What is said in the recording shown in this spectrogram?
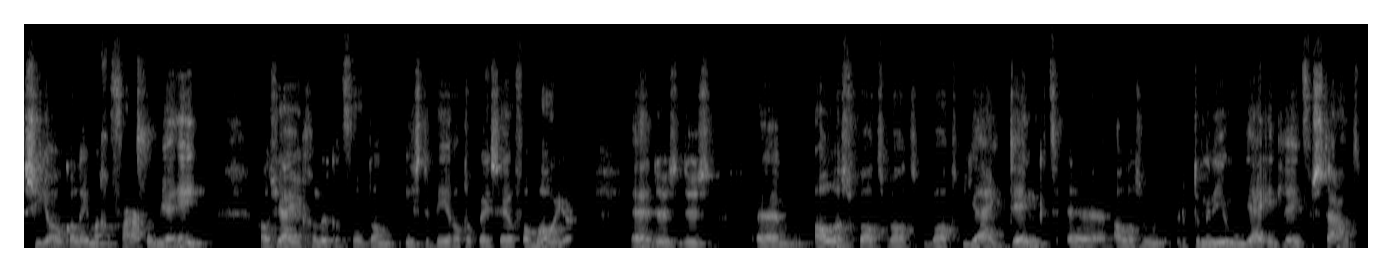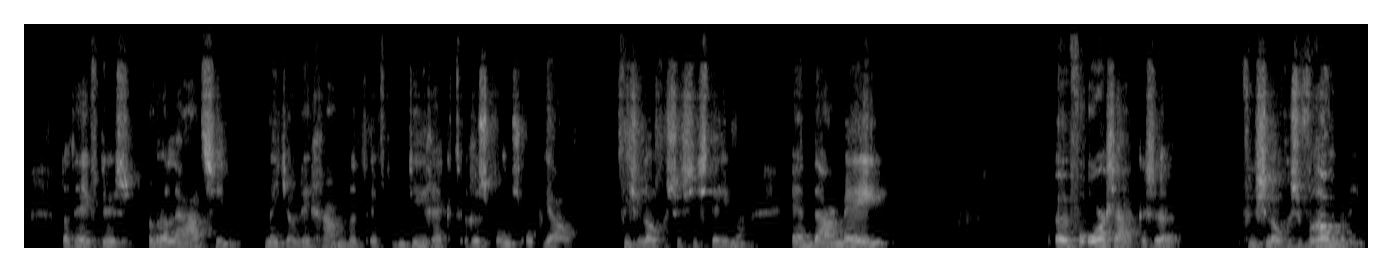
zie je ook alleen maar gevaar om je heen. Als jij je gelukkig voelt, dan is de wereld opeens heel veel mooier. Dus, dus um, alles wat, wat, wat jij denkt, uh, alles hoe, de manier hoe jij in het leven staat, dat heeft dus een relatie met jouw lichaam. Dat heeft een direct respons op jouw fysiologische systemen. En daarmee uh, veroorzaken ze fysiologische verandering.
